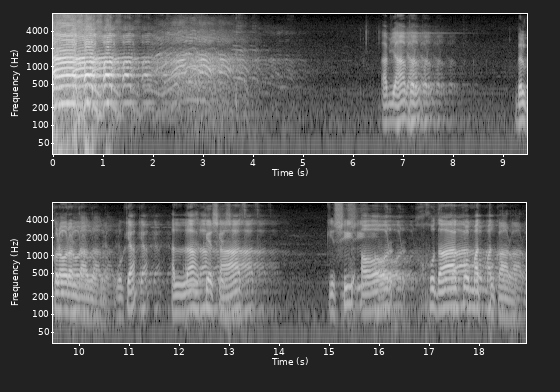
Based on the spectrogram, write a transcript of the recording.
آخر۔ اب یہاں پر بالکل اور انداز ہو گیا۔ وہ کیا؟ اللہ کے ساتھ کسی اور خدا کو مت پکارو۔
